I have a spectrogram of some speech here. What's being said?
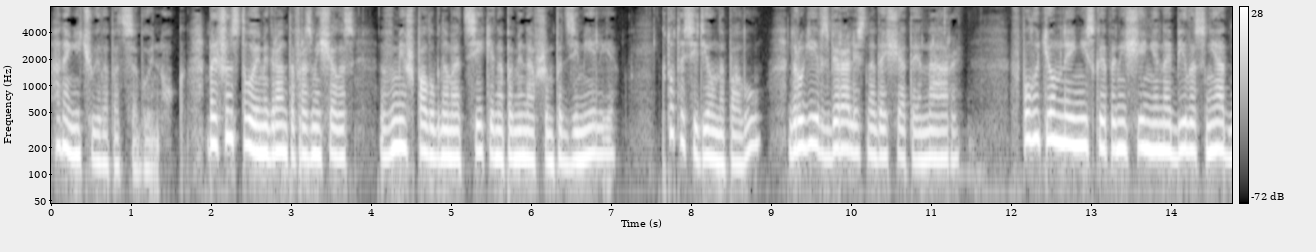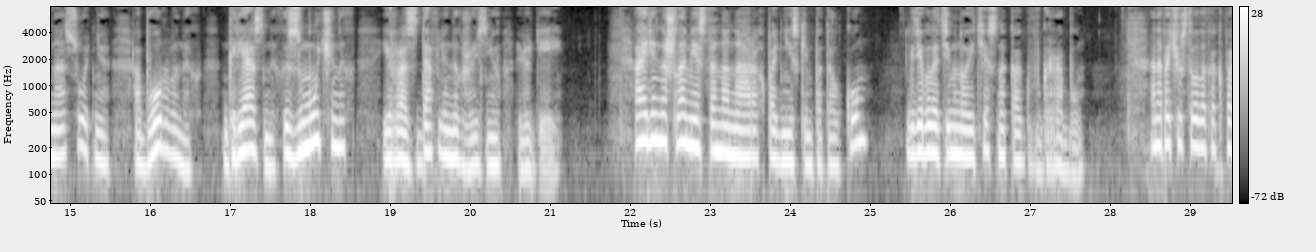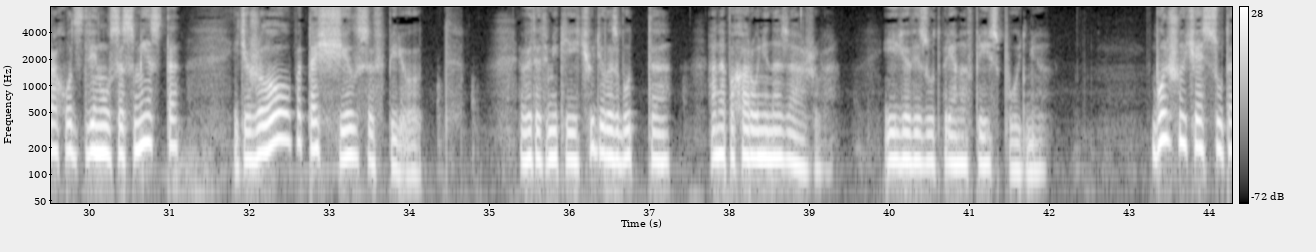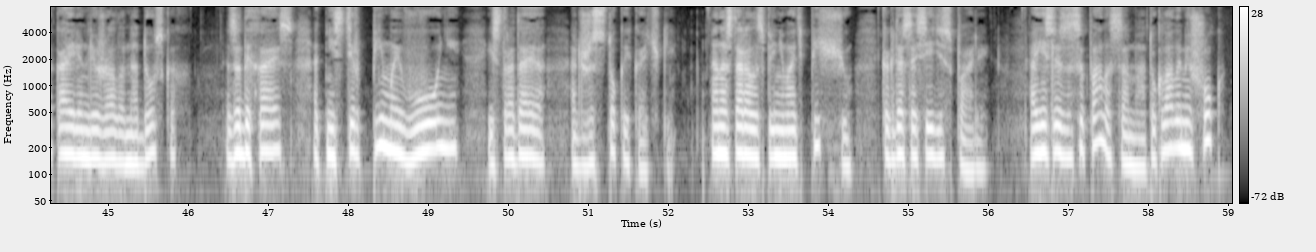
она не чуяла под собой ног. Большинство эмигрантов размещалось в межпалубном отсеке, напоминавшем подземелье. Кто-то сидел на полу, другие взбирались на дощатые нары. В полутемное низкое помещение набилась не одна сотня оборванных, грязных, измученных и раздавленных жизнью людей. Айрин нашла место на нарах под низким потолком, где было темно и тесно, как в гробу. Она почувствовала, как пароход сдвинулся с места и тяжело потащился вперед. В этот миг ей чудилось, будто она похоронена заживо ее везут прямо в преисподнюю. Большую часть суток Айрин лежала на досках, задыхаясь от нестерпимой вони и страдая от жестокой качки. Она старалась принимать пищу, когда соседи спали, а если засыпала сама, то клала мешок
